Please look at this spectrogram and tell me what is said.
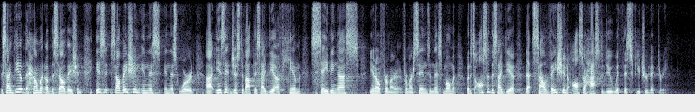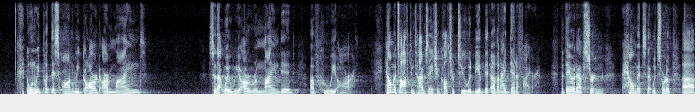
This idea of the helmet of the salvation is salvation in this in this word uh, isn't just about this idea of Him saving us, you know, from our from our sins in this moment, but it's also this idea that salvation also has to do with this future victory. And when we put this on, we guard our mind so that way we are reminded of who we are. Helmets, oftentimes in ancient culture, too, would be a bit of an identifier, that they would have certain helmets that would sort of uh,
